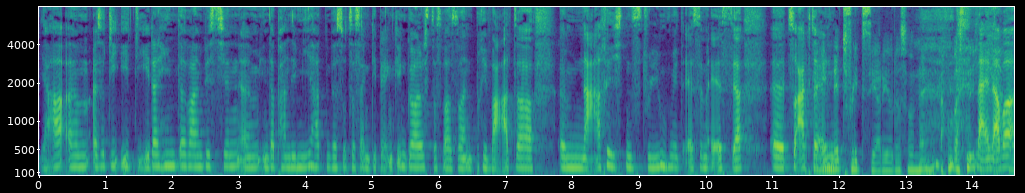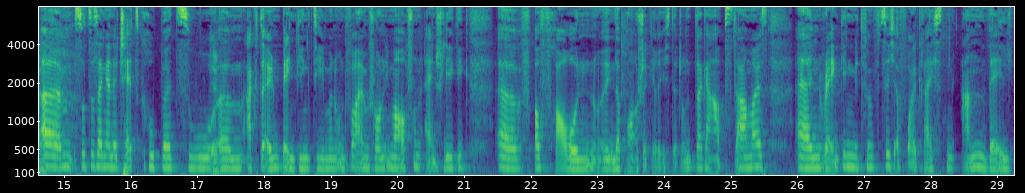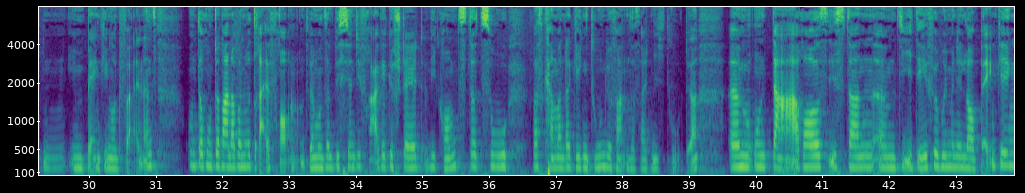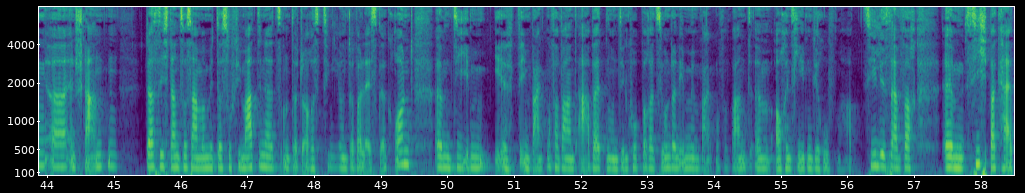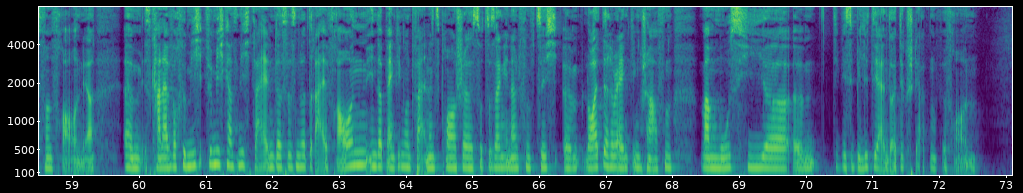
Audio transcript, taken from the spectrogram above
Ja, ähm, also die Idee dahinter war ein bisschen, ähm, in der Pandemie hatten wir sozusagen die Banking Girls, das war so ein privater ähm, Nachrichtenstream mit SMS, ja, äh, zur aktuellen... Eine Netflix-Serie oder so, nein, was nicht. nein, aber ja. ähm, sozusagen eine Chatgruppe zu okay. ähm, aktuellen Banking-Themen und vor allem schon immer auch schon einschlägig äh, auf Frauen in der Branche gerichtet. Und da gab es damals ein Ranking mit 50 erfolgreichsten Anwälten im Banking und Finance. Und darunter waren aber nur drei Frauen. Und wir haben uns ein bisschen die Frage gestellt, wie kommt es dazu? Was kann man dagegen tun? Wir fanden das halt nicht gut. Ja. Ähm, und daraus ist dann ähm, die Idee für Women in Law Banking äh, entstanden, dass ich dann zusammen mit der Sophie Martinez und der Doris Zingli und der Valeska Grond, ähm, die eben äh, im Bankenverband arbeiten und in Kooperation dann eben im Bankenverband ähm, auch ins Leben gerufen habe. Ziel ist einfach ähm, Sichtbarkeit von Frauen, ja. Ähm, es kann einfach für mich, für mich kann es nicht sein, dass es nur drei Frauen in der Banking- und Finance-Branche sozusagen in ein 50-Leute-Ranking ähm, schaffen. Man muss hier ähm, die Visibility eindeutig stärken für Frauen.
